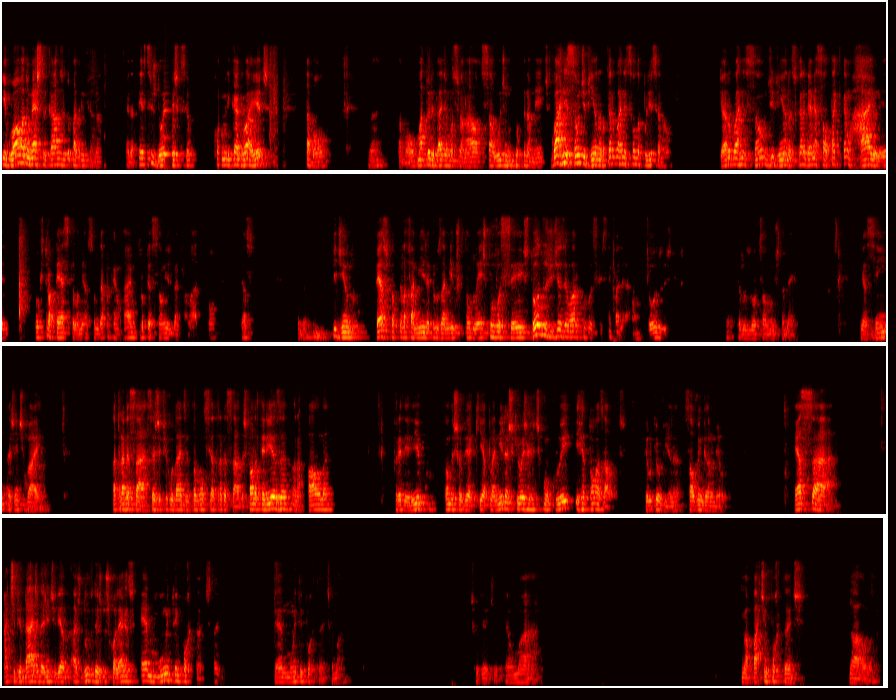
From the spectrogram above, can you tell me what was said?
igual a do mestre Carlos e do padrinho Fernando. Ainda tem esses dois que se eu comunicar igual a eles, tá bom. Né? Tá bom. Maturidade emocional, saúde no corpo e na mente. Guarnição divina, não quero guarnição da polícia, não. Quero guarnição divina. Se o cara vier me assaltar, que caia um raio nele. Ou que tropece, pelo menos. Se não dá para cair um raio, um tropeção e ele vai para lá. Tá bom? Peço, pedindo. Peço pela família, pelos amigos que estão doentes, por vocês. Todos os dias eu oro por vocês, sem falhar. Todos os dias. Pelos outros alunos também. E assim a gente vai atravessar. Essas dificuldades, então, vão ser atravessadas. Fala, Tereza, Ana Paula, Frederico. Então, deixa eu ver aqui a planilha. Acho que hoje a gente conclui e retoma as aulas, pelo que eu vi, né? salvo engano meu. Essa atividade da gente ver as dúvidas dos colegas é muito importante. Tá? É muito importante. Uma... Deixa eu ver aqui. É uma uma parte importante da aula.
